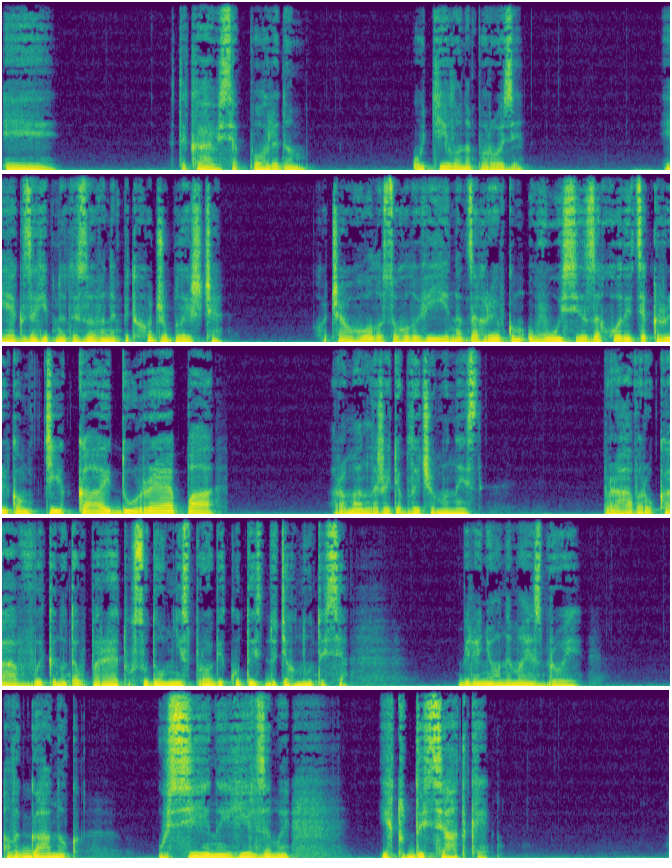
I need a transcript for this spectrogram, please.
і втикаюся поглядом у тіло на порозі. І як загіпнотизована підходжу ближче. Хоча голос у голові над загривком у вусі заходиться криком Тікай, дурепа. Роман лежить обличчям униз. Права рука викинута вперед у судомній спробі кудись дотягнутися. Біля нього немає зброї, але ганок, усіяний гільзами, їх тут десятки.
